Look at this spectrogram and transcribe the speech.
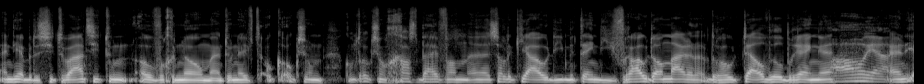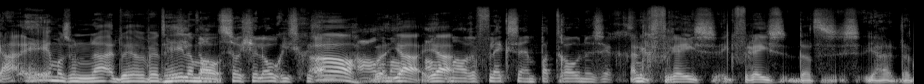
En die hebben de situatie toen overgenomen. En toen heeft ook, ook zo'n, komt er ook zo'n gast bij van... eh, zal ik jou, die meteen die vrouw dan naar het hotel wil brengen. Oh ja. En ja, helemaal zo na... Het werd Je helemaal... dan sociologisch gezien Oh, allemaal, ja, ja. allemaal reflexen en patronen zich. En ik vrees, ik vrees dat, ja, dat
